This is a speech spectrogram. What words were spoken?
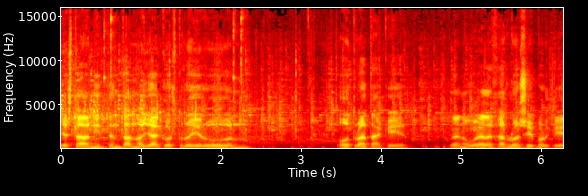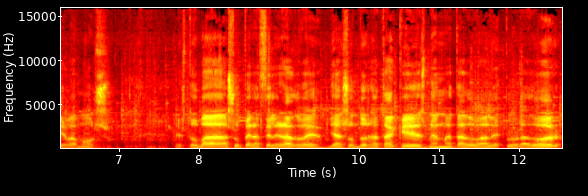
estaban intentando ya construir un otro ataque. Bueno, voy a dejarlo así porque vamos, Esto va súper acelerado, ¿eh? Ya son dos ataques, me han matado al explorador.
